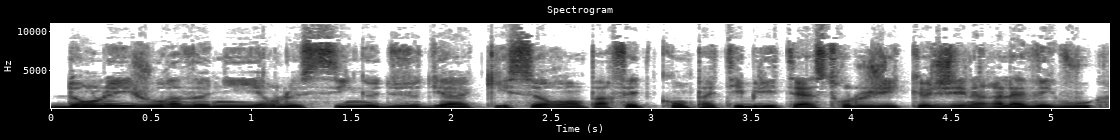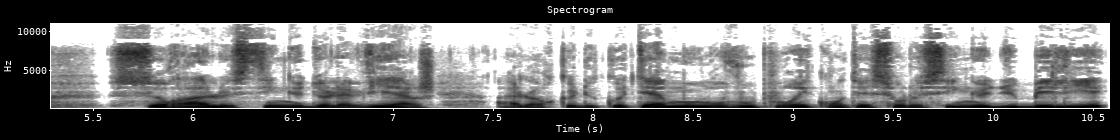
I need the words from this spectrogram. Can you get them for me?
Dans les jours à venir, le signe du zodiaque qui sera en parfaite compatibilité astrologique générale avec vous sera le signe de la Vierge, alors que du côté amour, vous pourrez compter sur le signe du Bélier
